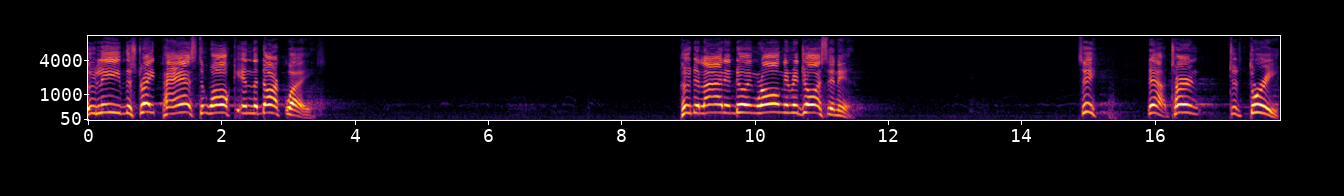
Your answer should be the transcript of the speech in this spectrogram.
who leave the straight paths to walk in the dark ways. who delight in doing wrong and rejoice in it. See? Now, turn to 3.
